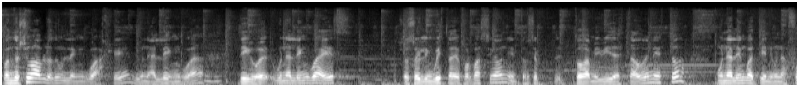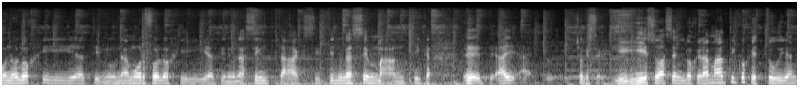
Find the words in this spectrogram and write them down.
Cuando yo hablo de un lenguaje, de una lengua, digo, eh, una lengua es, yo soy lingüista de formación y entonces eh, toda mi vida he estado en esto, una lengua tiene una fonología, tiene una morfología, tiene una sintaxis, tiene una semántica, eh, yo qué sé, y, eso hacen los gramáticos que estudian,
